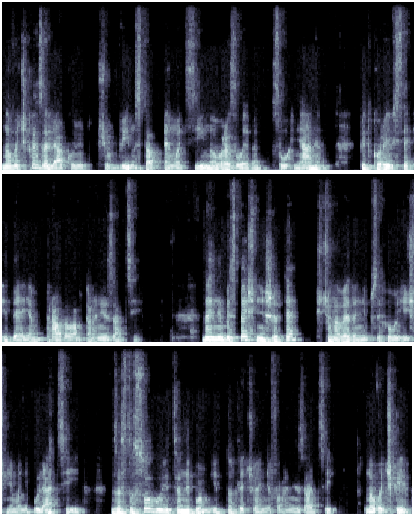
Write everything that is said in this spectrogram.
Новачка залякують, щоб він став емоційно вразливим, слухняним, підкорився ідеям, правилам організації. Найнебезпечніше те, що наведені психологічні маніпуляції застосовуються непомітно для членів організації. Новачки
